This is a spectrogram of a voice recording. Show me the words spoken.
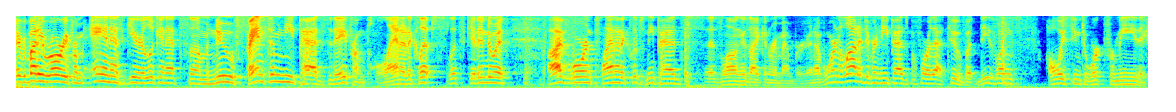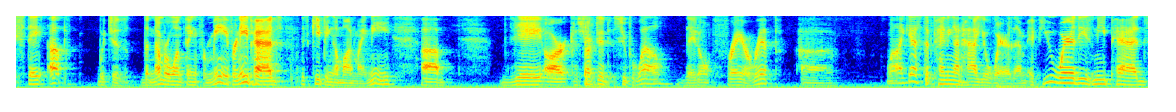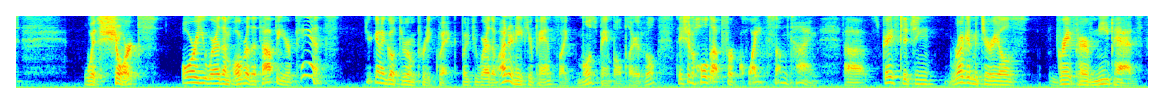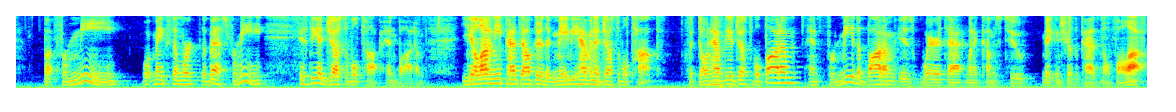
Everybody, Rory from ANS Gear looking at some new FANTM knee pads today from Planet Eclipse. Let's get into it. I've worn Planet Eclipse knee pads as long as I can remember, and I've worn a lot of different knee pads before that too, but these ones always seem to work for me. They stay up, which is the number one thing for me for knee pads, is keeping them on my knee. Uh, they are constructed super well. They don't fray or rip. Uh, well, I guess depending on how you wear them. If you wear these knee pads with shorts or you wear them over the top of your pants, you're going to go through them pretty quick. But if you wear them underneath your pants, like most paintball players will, they should hold up for quite some time. Uh, great stitching, rugged materials, great pair of knee pads. But for me, what makes them work the best for me is the adjustable top and bottom. You get a lot of knee pads out there that maybe have an adjustable top, but don't have the adjustable bottom. And for me, the bottom is where it's at when it comes to making sure the pads don't fall off.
